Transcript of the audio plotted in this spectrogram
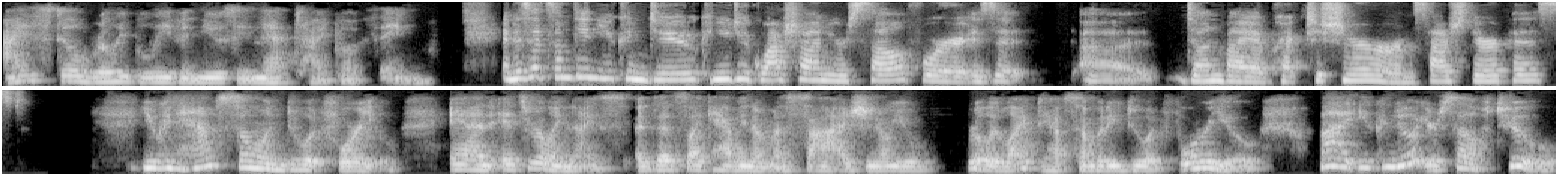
I still really believe in using that type of thing. And is that something you can do? Can you do gua sha on yourself, or is it uh, done by a practitioner or a massage therapist? You can have someone do it for you, and it's really nice. That's like having a massage. You know, you really like to have somebody do it for you, but you can do it yourself too.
